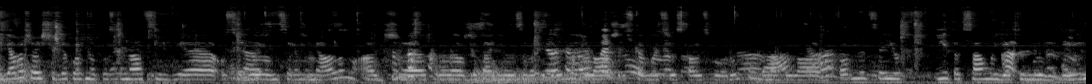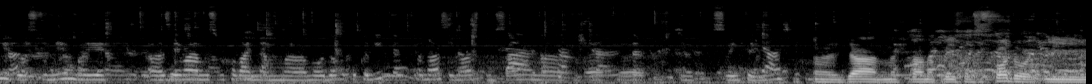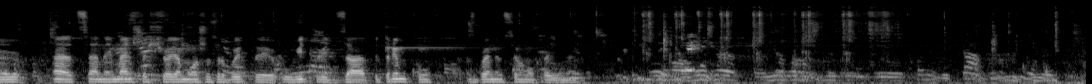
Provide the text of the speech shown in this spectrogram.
Я вважаю, що для кожного пластуна це є особливим церемоніалом, адже королева Британії Єлизавета II була представницею скаутського руху, вона була виховницею. І так само, як і ми в Україні, пластуни, ми е, займаємось вихованням е, молодого покоління. Вона займалася тим самим е, вже в, своїй країні. Я нещодавно приїхав зі сходу, і це найменше, що я можу зробити у відповідь за підтримку Збройним силам України.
